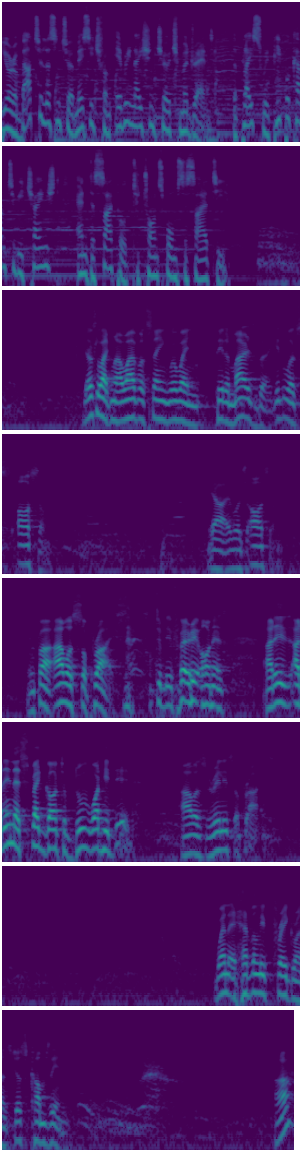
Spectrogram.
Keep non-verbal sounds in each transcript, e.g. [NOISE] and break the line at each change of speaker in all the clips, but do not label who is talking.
You're about to listen to a message from Every Nation Church Midrand, the place where people come to be changed and discipled to transform society.
Just like my wife was saying, we were in Pietermaritzburg. It was awesome. Yeah, it was awesome. In fact, I was surprised, [LAUGHS] to be very honest. I, did, I didn't expect God to do what He did. I was really surprised. When a heavenly fragrance just comes in. Huh?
